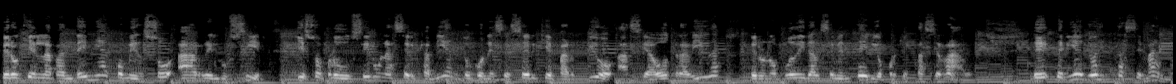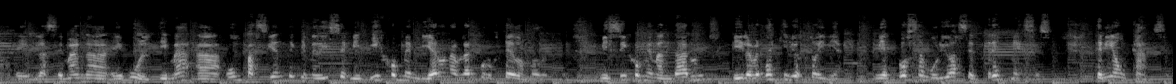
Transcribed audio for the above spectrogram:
Pero que en la pandemia comenzó a relucir, quiso producir un acercamiento con ese ser que partió hacia otra vida, pero no puede ir al cementerio porque está cerrado. Eh, tenía yo esta semana, eh, la semana eh, última, a un paciente que me dice, mis hijos me enviaron a hablar con usted, don Rodrigo. Mis hijos me mandaron y la verdad es que yo estoy bien. Mi esposa murió hace tres meses. Tenía un cáncer.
